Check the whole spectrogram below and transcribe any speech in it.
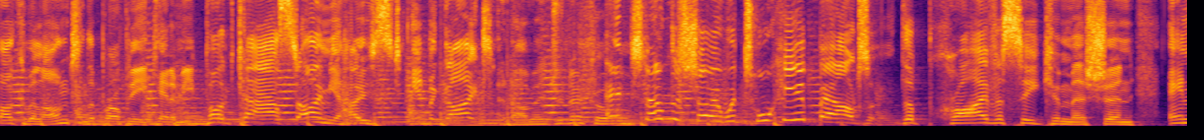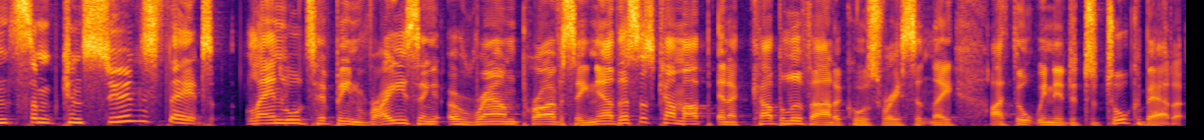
welcome along to the Property Academy podcast. I'm your host, Ed McKnight. And I'm Andrew Nicol. And today on the show, we're talking about the Privacy Commission and some concerns that landlords have been raising around privacy. Now, this has come up in a couple of articles recently. I thought we needed to talk about it.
